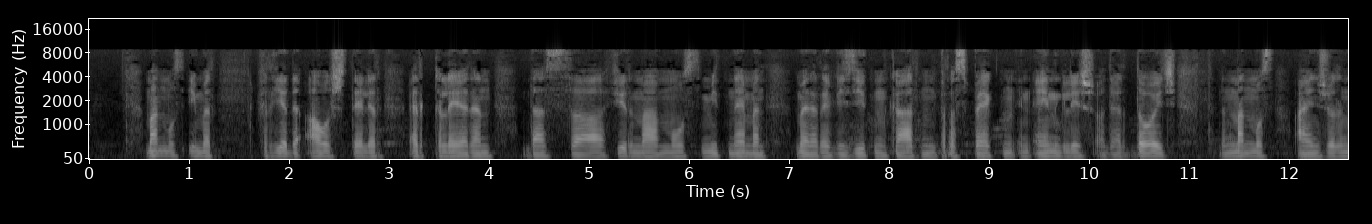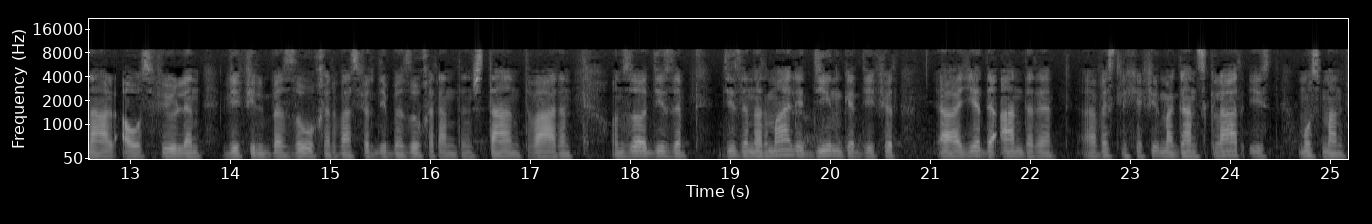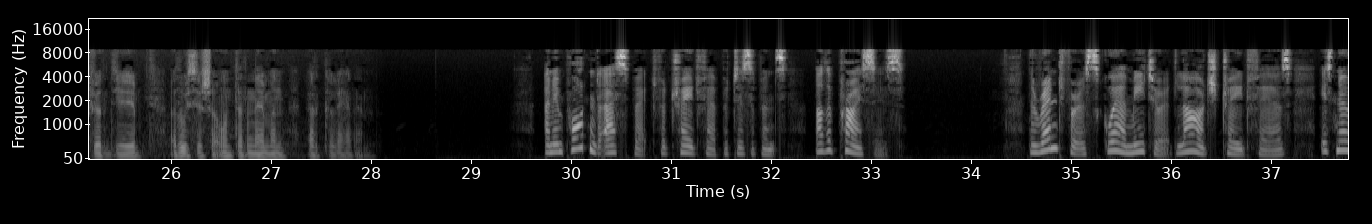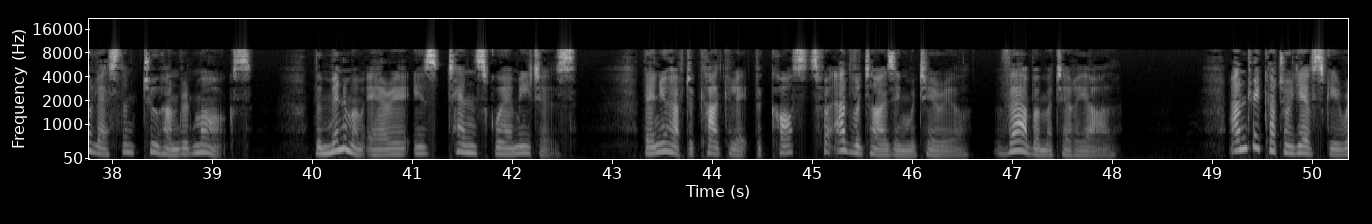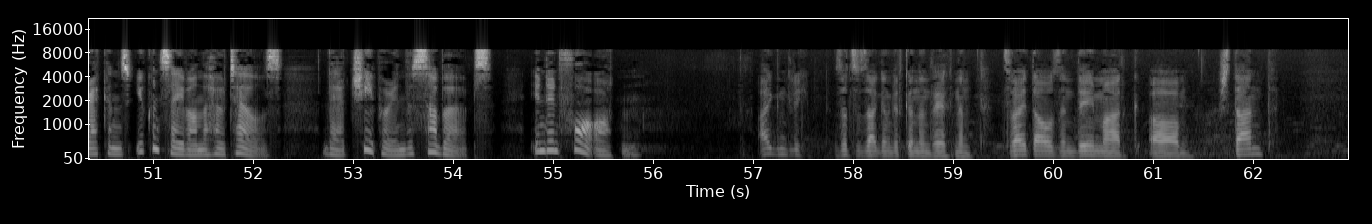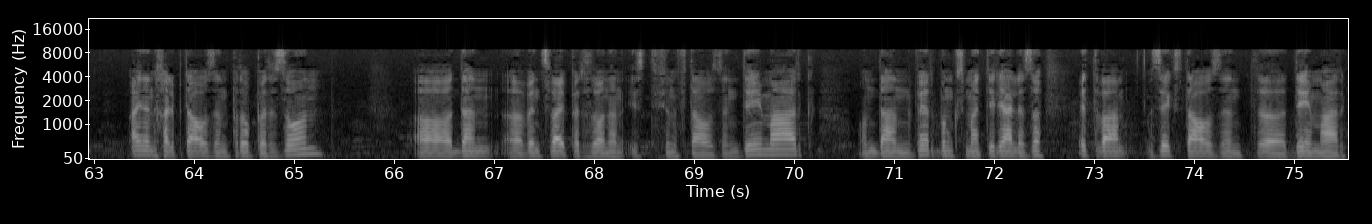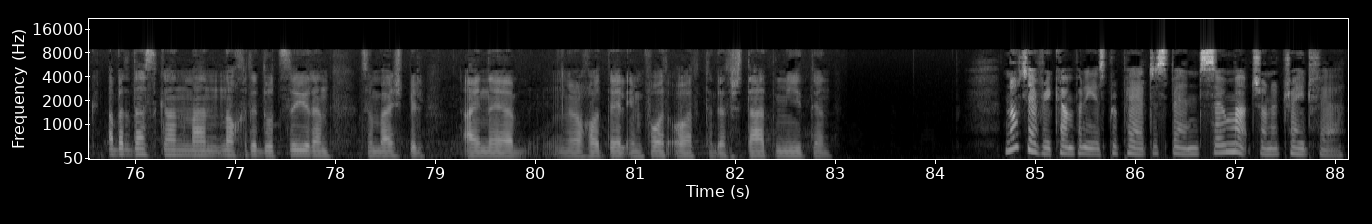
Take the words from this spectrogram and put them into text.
Man muss immer für jeden Aussteller erklären, dass äh, Firma muss mitnehmen mehrere Visitenkarten, Prospekten in Englisch oder Deutsch. Denn man muss ein Journal ausfüllen, wie viele Besucher, was für die Besucher an den Stand waren. Und so diese, diese normale Dinge, die für äh, jede andere äh, westliche Firma ganz klar ist, muss man für die russische Unternehmen erklären. An important aspect for trade fair participants are the prices. The rent for a square metre at large trade fairs is no less than 200 marks. The minimum area is 10 square metres. Then you have to calculate the costs for advertising material, Werbematerial. Andrei Katuryevsky reckons you can save on the hotels. They're cheaper in the suburbs, in den Vororten. Eigentlich sozusagen, wir können rechnen, 2000 D-Mark äh, Stand, eineinhalbtausend pro Person, dann, äh, wenn zwei Personen, ist 5000 D-Mark und dann Werbungsmaterial, also etwa 6000 äh, D-Mark. Aber das kann man noch reduzieren, zum Beispiel ein äh, Hotel im Vorort der Stadt mieten. Not every company is prepared to spend so much on a trade fair.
